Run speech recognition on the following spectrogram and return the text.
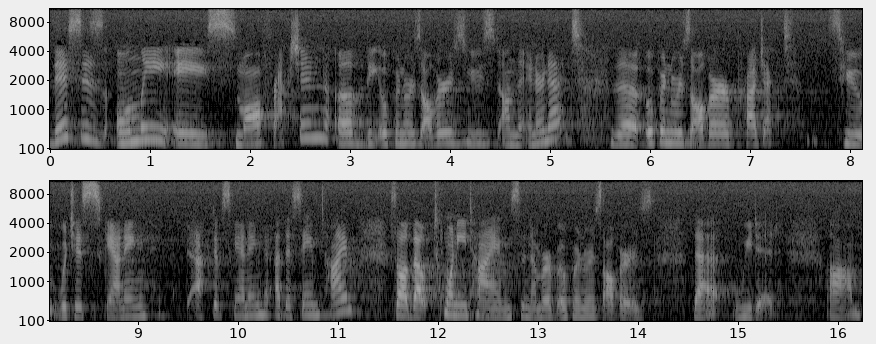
this is only a small fraction of the open resolvers used on the internet. The Open Resolver project, which is scanning active scanning at the same time, saw about 20 times the number of open resolvers that we did. Um,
